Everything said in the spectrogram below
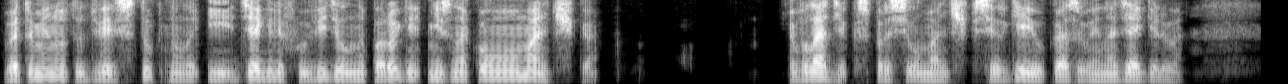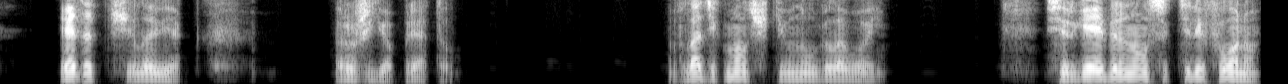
В эту минуту дверь стукнула, и Дягилев увидел на пороге незнакомого мальчика. — Владик, — спросил мальчик Сергей, указывая на Дягилева. — Этот человек ружье прятал. Владик молча кивнул головой. Сергей обернулся к телефону.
